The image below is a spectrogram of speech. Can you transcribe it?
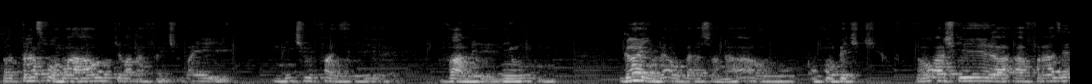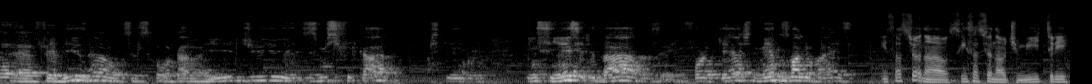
para transformar algo que lá na frente vai nem te fazer valer nenhum ganho né, operacional ou, ou competitivo. Então, acho que a, a frase é, é feliz, né, o que vocês colocaram aí, de desmistificar. Acho que em ciência de dados, em forecast, menos vale mais. Sensacional, sensacional, Dimitri.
